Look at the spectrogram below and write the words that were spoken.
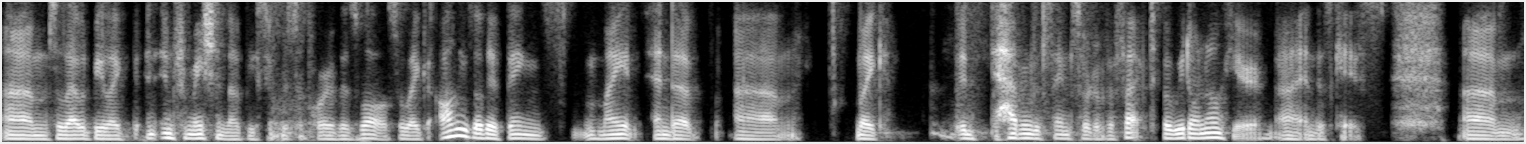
Um, so that would be like an information that would be super supportive as well. So like all these other things might end up um, like having the same sort of effect but we don't know here uh, in this case. Um,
